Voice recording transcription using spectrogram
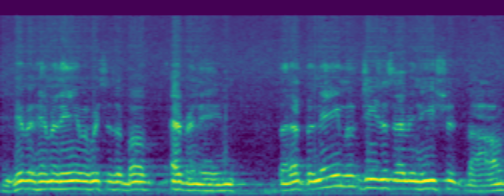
and given him a name which is above every name, that at the name of Jesus every knee should bow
